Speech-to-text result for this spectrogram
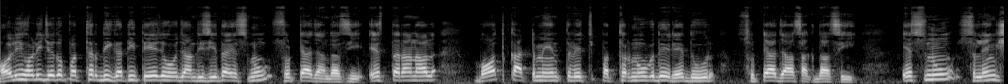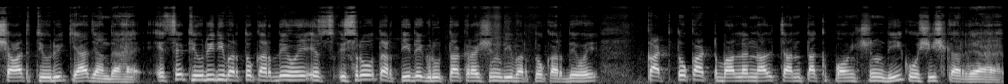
ਹੌਲੀ-ਹੌਲੀ ਜਦੋਂ ਪੱਥਰ ਦੀ ਗਤੀ ਤੇਜ਼ ਹੋ ਜਾਂਦੀ ਸੀ ਤਾਂ ਇਸ ਨੂੰ ਸੁੱਟਿਆ ਜਾਂਦਾ ਸੀ। ਇਸ ਤਰ੍ਹਾਂ ਨਾਲ ਬਹੁਤ ਘੱਟ ਮਿਹਨਤ ਵਿੱਚ ਪੱਥਰ ਨੂੰ ਵਧੇਰੇ ਦੂਰ ਸੁੱਟਿਆ ਜਾ ਸਕਦਾ ਸੀ। ਇਸ ਨੂੰ ਸਲਿੰਗ ਸ਼ਾਟ ਥਿਊਰੀ ਕਿਹਾ ਜਾਂਦਾ ਹੈ। ਇਸੇ ਥਿਊਰੀ ਦੀ ਵਰਤੋਂ ਕਰਦੇ ਹੋਏ ਇਸ, ਇਸਰੋ ਧਰਤੀ ਦੇ ਗੁਰੂਤਾਕਰਸ਼ਣ ਦੀ ਵਰਤੋਂ ਕਰਦੇ ਹੋਏ ਘੱਟ ਤੋਂ ਘੱਟ ਬਾਲਣ ਨਾਲ ਚੰਦ ਤੱਕ ਪਹੁੰਚਣ ਦੀ ਕੋਸ਼ਿਸ਼ ਕਰ ਰਿਹਾ ਹੈ।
